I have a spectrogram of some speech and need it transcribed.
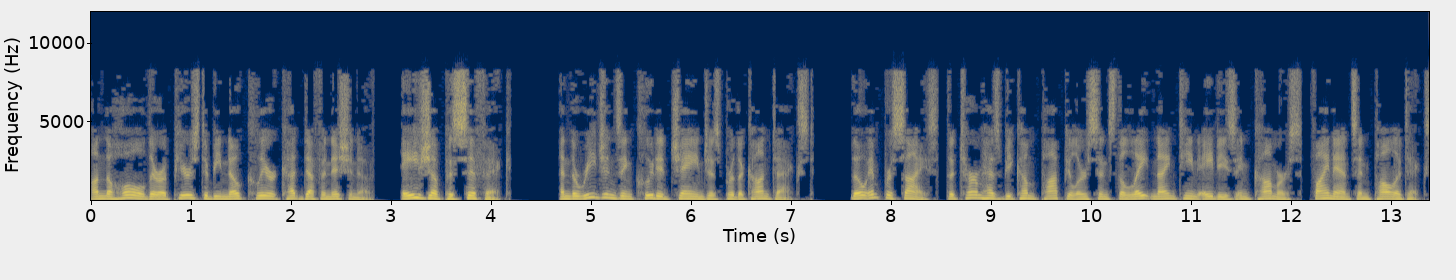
On the whole there appears to be no clear-cut definition of «Asia Pacific», and the regions included change as per the context. Though imprecise, the term has become popular since the late 1980s in commerce, finance and politics.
